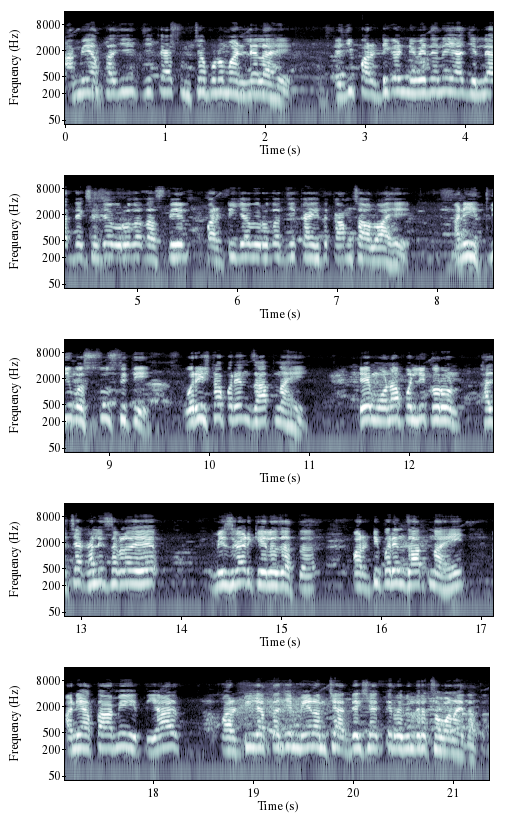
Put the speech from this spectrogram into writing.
आम्ही आता जी जी काय तुमच्यापुढे मांडलेलं आहे त्याची पार्टीकडे निवेदनं या जिल्हा अध्यक्षाच्या विरोधात असतील पार्टीच्या विरोधात जी काही इथं काम चालू आहे आणि इथली वस्तुस्थिती वरिष्ठापर्यंत जात नाही हे मोनापल्ली करून खालच्या खाली सगळं हे मिसगाईड केलं जातं. पार्टीपर्यंत जात नाही आणि आता आम्ही या पार्टी आता जे मेन आमचे अध्यक्ष आहेत ते रवींद्र चव्हाण आहेत आता.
